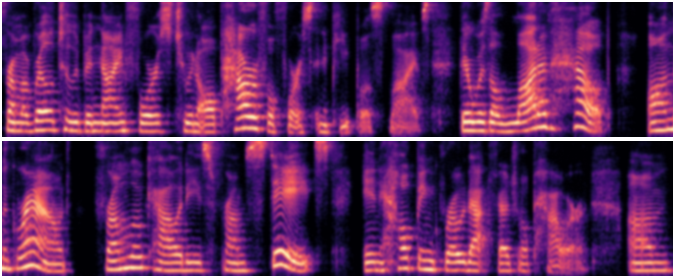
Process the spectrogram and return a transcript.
from a relatively benign force to an all-powerful force in people's lives there was a lot of help on the ground from localities from states in helping grow that federal power um,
